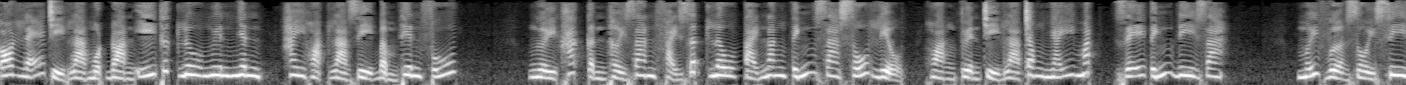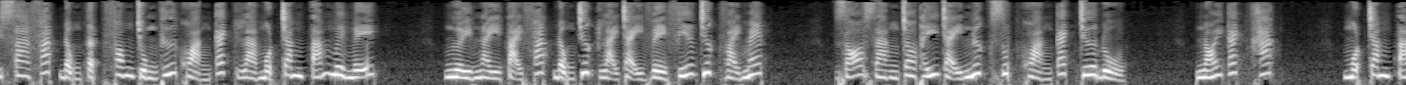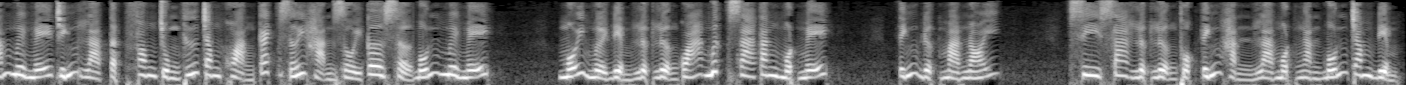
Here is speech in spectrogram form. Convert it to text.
Có lẽ chỉ là một đoàn ý thức lưu nguyên nhân, hay hoặc là gì bẩm thiên phú. Người khác cần thời gian phải rất lâu tài năng tính ra số liệu, hoàng tuyền chỉ là trong nháy mắt, dễ tính đi ra. Mới vừa rồi si sa phát động tật phong trùng thứ khoảng cách là 180 mễ. Người này tại phát động trước lại chạy về phía trước vài mét. Rõ ràng cho thấy chạy nước rút khoảng cách chưa đủ. Nói cách khác. 180 mễ chính là tật phong trùng thứ trong khoảng cách giới hạn rồi cơ sở 40 mễ. Mỗi 10 điểm lực lượng quá mức gia tăng một mễ. Tính được mà nói. Si sa lực lượng thuộc tính hẳn là 1.400 điểm.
